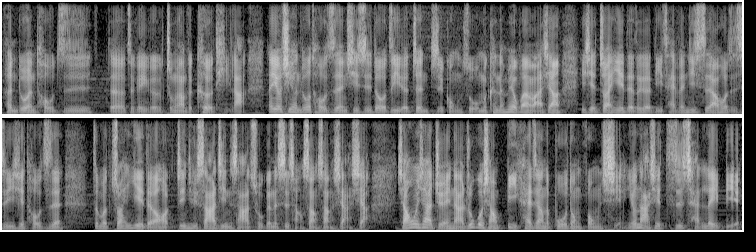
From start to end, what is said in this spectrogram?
很多人投资的这个一个重要的课题啦。那尤其很多投资人其实都有自己的正职工作，我们可能没有办法像一些专业的这个理财分析师啊，或者是一些投资人这么专业的哦，进去杀进杀出，跟着市场上上下下。想问一下 Joanna，如果想要避开这样的波动风险，有哪些资产类别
